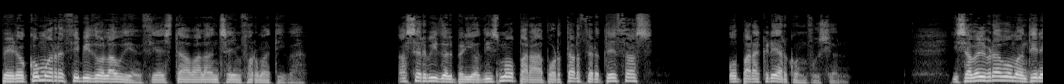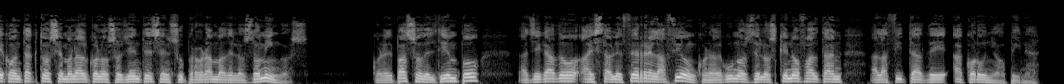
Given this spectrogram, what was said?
Pero ¿cómo ha recibido la audiencia esta avalancha informativa? ¿Ha servido el periodismo para aportar certezas o para crear confusión? Isabel Bravo mantiene contacto semanal con los oyentes en su programa de los domingos. Con el paso del tiempo, ha llegado a establecer relación con algunos de los que no faltan a la cita de A Coruña Opina.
